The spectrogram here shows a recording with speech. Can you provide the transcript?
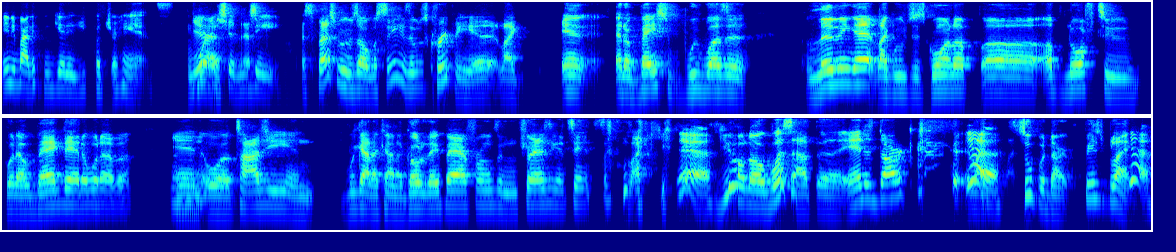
Anybody can get it. You put your hands yeah, where it shouldn't be. Especially it was overseas. It was creepy. It, like in, at a base we wasn't living at. Like we were just going up uh up north to whatever Baghdad or whatever, mm-hmm. and or Taji, and we gotta kind of go to their bathrooms and transient tents. like yeah, you don't know what's out there, and it's dark. Yeah, like, super dark, pitch black. Yeah,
